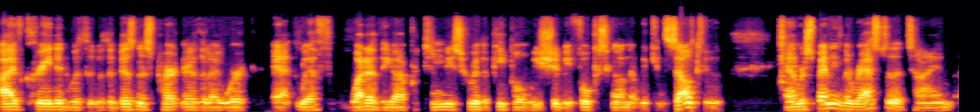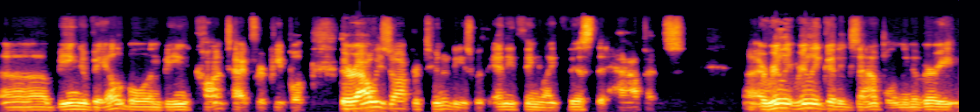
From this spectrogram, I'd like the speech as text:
I've created with with a business partner that I work at with. What are the opportunities? Who are the people we should be focusing on that we can sell to? And we're spending the rest of the time uh, being available and being in contact for people. There are always opportunities with anything like this that happens. Uh, a really, really good example. I mean, a very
